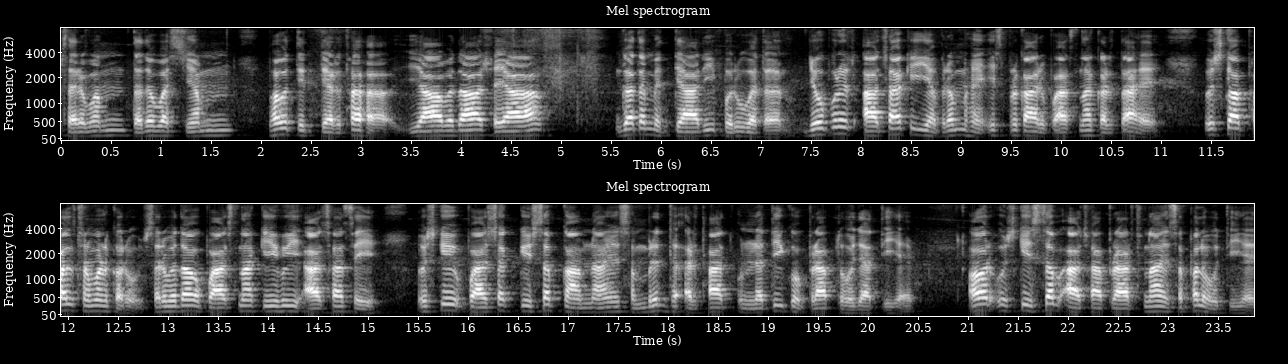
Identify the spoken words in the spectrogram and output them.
सर्वं तदवश्यं भवतीत्यर्थः यावदाशया पूर्वत जो पुरुष आशा की यह ब्रह्म है, इस प्रकार उपासना करता है, उसका फल श्रवण करो। सर्वदा उपासना की हुई आशा से उसके उपासक की सब कामनाएँ समृद्ध अर्थात उन्नति को प्राप्त हो जाती है और उसकी सब आशा प्रार्थनाएँ सफल होती है।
